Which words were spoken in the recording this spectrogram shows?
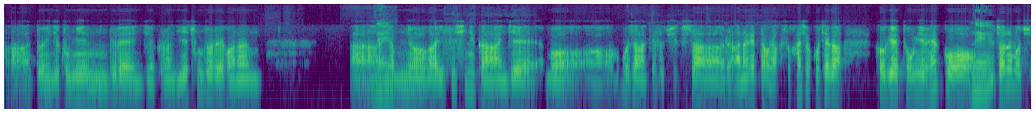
아, 또 이제 국민들의 이제 그런 이해 충돌에 관한 아, 네. 염려가 있으시니까 이제 뭐 어, 후보자께서 주식 투자를 안 하겠다고 약속하셨고 제가 거기에 동의를 했고 네. 저는 뭐 주,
